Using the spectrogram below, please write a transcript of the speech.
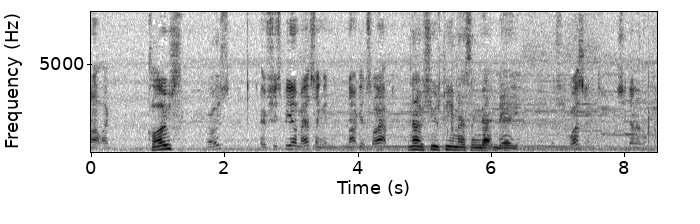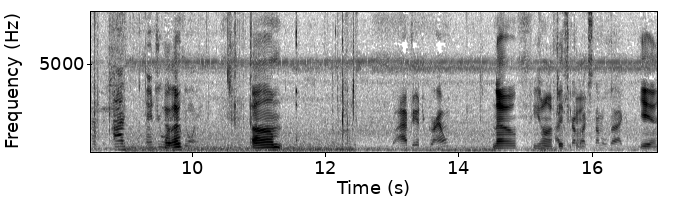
Not like Close? Rose, if she's PMSing and not get slapped. No, she was PMSing that day. But she wasn't. She done it on purpose. I- Andrew, what Hello? are you doing? Um, I have to hit the ground? no, you don't have I to just hit the kind of like ground. stumble back. Yeah.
